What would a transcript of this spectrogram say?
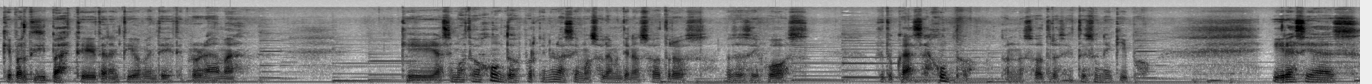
que participaste tan activamente de este programa, que hacemos todos juntos, porque no lo hacemos solamente nosotros, lo haces vos de tu casa, junto con nosotros, esto es un equipo. Y gracias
